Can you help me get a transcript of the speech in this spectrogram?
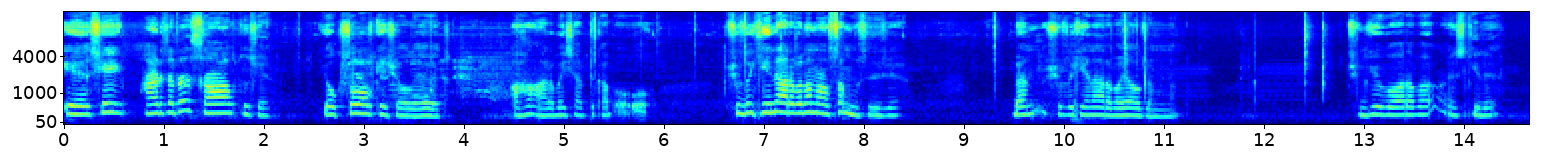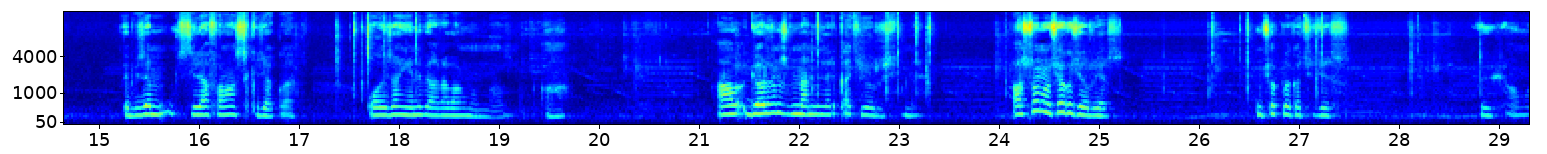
Ee, şey haritada sağ alt köşe. Yok sol alt köşe oluyor evet. Aha arabayı çarptık abi. Oo. Şuradaki yeni arabadan alsam mı sizce? Ben şuradaki yeni arabayı alacağım hemen. Çünkü bu araba eskidi. Ve bize silah falan sıkacaklar. O yüzden yeni bir araba almam lazım. Aha. Aa, gördünüz mü mermileri kaçıyoruz şimdi. Az sonra uçak uçuracağız. Uçakla kaçacağız. Üf, ama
